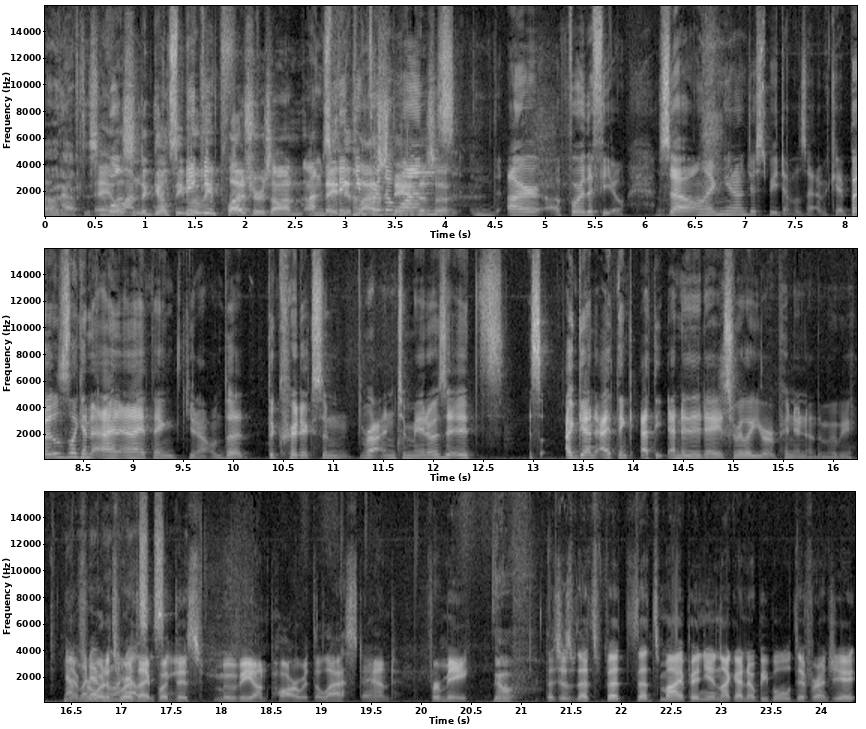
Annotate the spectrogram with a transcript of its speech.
I would have to say. Hey, Well, listen I'm- to Guilty speaking- Movie Pleasures on, on I'm they did speaking for Last the Stand as ones a are uh, for the few. So like you know just to be devil's advocate, but it's like an and, and I think you know the the critics and Rotten Tomatoes it's. It's, again, I think at the end of the day, it's really your opinion of the movie, not Yeah, what for what everyone it's worth, I put saying. this movie on par with The Last Stand for me. Oh, That's just that's that's that's my opinion. Like I know people will differentiate,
